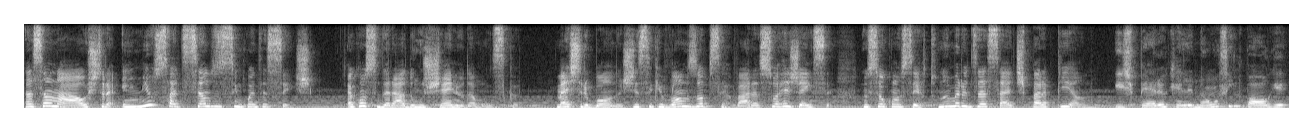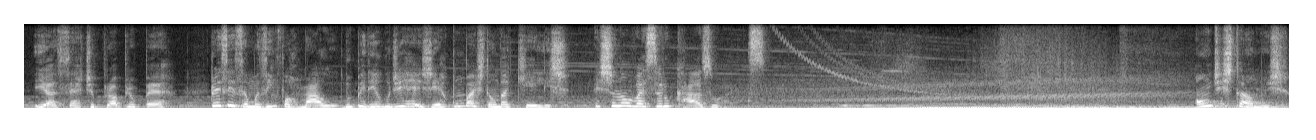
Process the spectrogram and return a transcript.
nasceu na Áustria em 1756. É considerado um gênio da música. Mestre Bônus disse que vamos observar a sua regência no seu concerto número 17 para piano. Espero que ele não se empolgue e acerte o próprio pé. Precisamos informá-lo do perigo de reger com um bastão daqueles. Este não vai ser o caso, Alex. Onde estamos?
